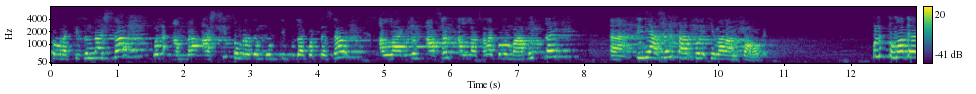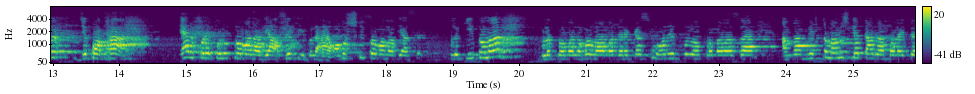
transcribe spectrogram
তোমরা কি জন্য আসছো? বলে আমরা আসছি, তোমরা যে মূর্তি পূজা করতে চাও আল্লাহ একজন আছেন, আল্লাহ ছাড়া কোনো মাহবুদ নাই। তিনি আছেন, তারপরে ইমান আনতে হবে। বলে, তোমাদের যে কথা এর উপরে কোনো প্রমাণাদি আছে কি? বলে হ্যাঁ অবশ্যই প্রমাণাদি আছে। বলে, কি প্রমাণ? বলে, প্রমাণ হলো আমাদের কাছে অনেকগুলো প্রমাণ আছে। আমরা মৃত্যু মানুষকে তাজা বানাইতে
